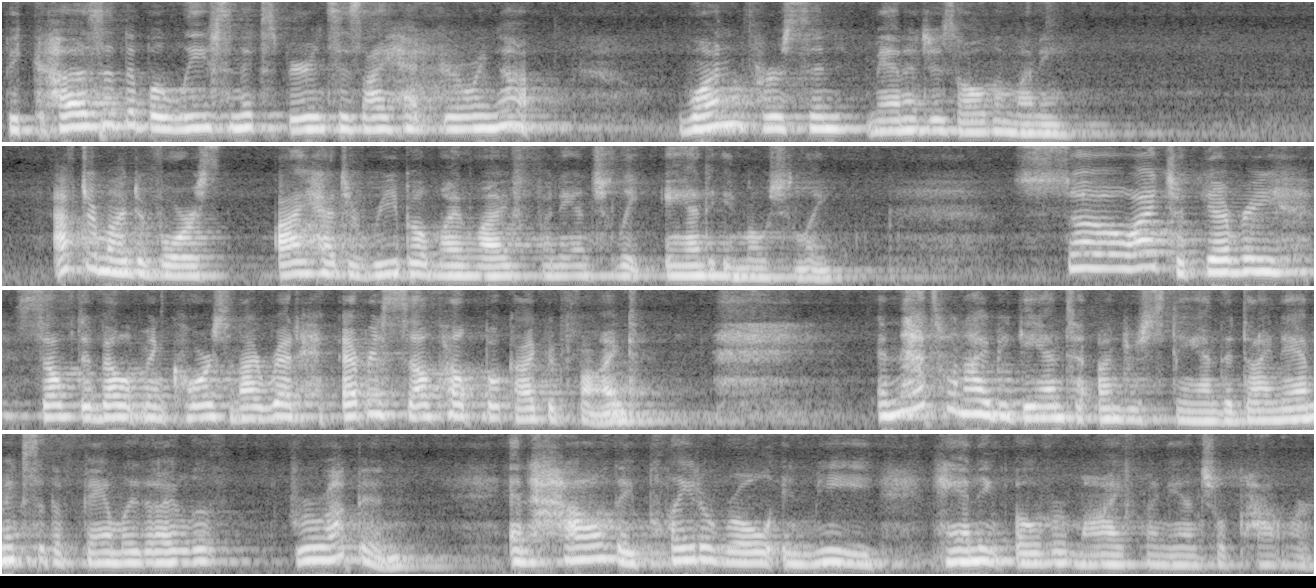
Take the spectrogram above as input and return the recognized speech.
Because of the beliefs and experiences I had growing up. One person manages all the money. After my divorce, I had to rebuild my life financially and emotionally. So I took every self development course and I read every self help book I could find. And that's when I began to understand the dynamics of the family that I lived, grew up in and how they played a role in me handing over my financial power.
